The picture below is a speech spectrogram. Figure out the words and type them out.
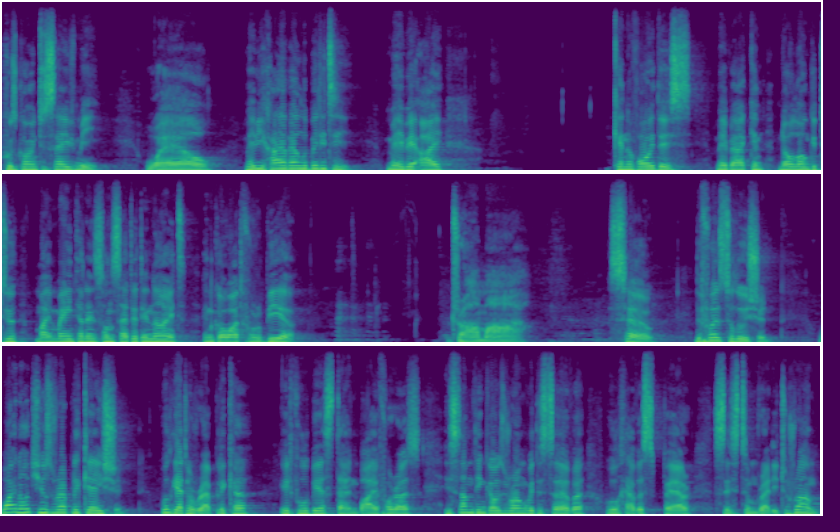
Who's going to save me? Well, maybe high availability. Maybe I can avoid this. Maybe I can no longer do my maintenance on Saturday night and go out for a beer. Drama. So, the first solution, why not use replication? We'll get a replica, it will be a standby for us. If something goes wrong with the server, we'll have a spare system ready to run.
